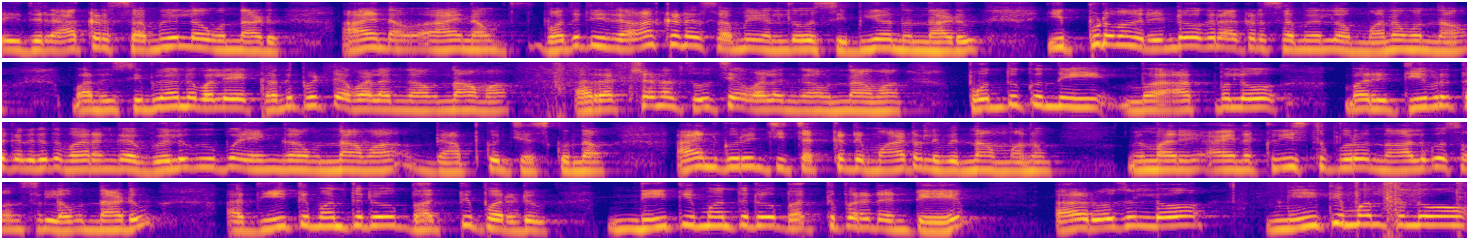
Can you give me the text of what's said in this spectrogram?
ఇది రాకడ సమయంలో ఉన్నాడు. ఆయన ఆయన మొదటి రాకడ సమయంలో సిబియోన్ ఉన్నాడు. ఇప్పుడు మన రెండవ రాకడ సమయంలో మనం ఉన్నాం. మన సిబియోన్ వలె కనిపెట్టే వాళ్ళంగా ఉన్నామా? ఆ రక్షణ చూసే వాళ్ళంగా ఉన్నామా? పొందుకుని ఆత్మలో మరి తీవ్రత కలిగిన వారంగా వెలుగు భయంగా ఉన్నామా? జ్ఞాపకం చేసుకుందాం. ఆయన గురించి చక్కటి మాటలు విన్నాం మనం. మరి ఆయన క్రీస్తుపురం నాలుగో సంవత్సరంలో ఉన్నాడు. ఆ నీతిమంతుడు భక్తిపరుడు. నీతిమంతుడు భక్తిపరుడు అంటే ఆ రోజుల్లో నీతిమంతులు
